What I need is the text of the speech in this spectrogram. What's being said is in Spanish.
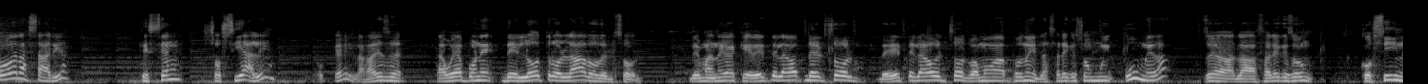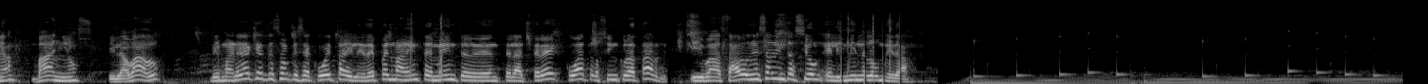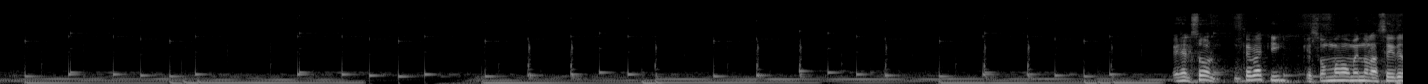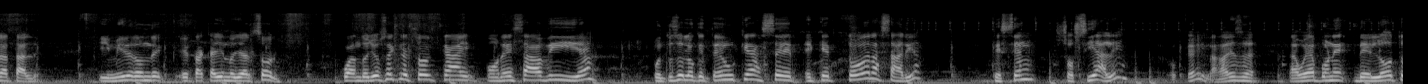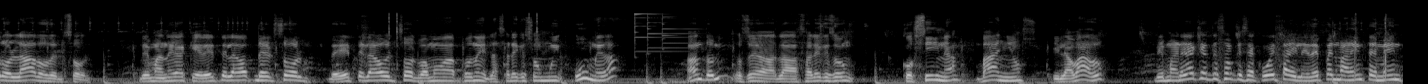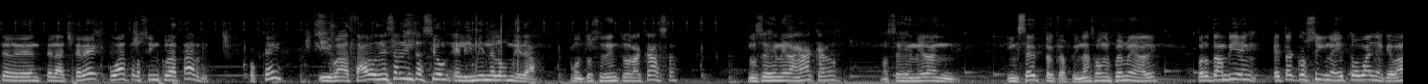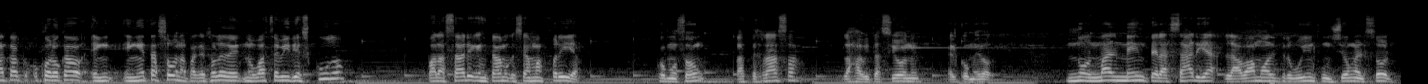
todas las áreas que sean sociales, ok, las áreas las voy a poner del otro lado del sol. De manera que de este lado del sol, de este lado del sol, vamos a poner las áreas que son muy húmedas, o sea, las áreas que son cocina, baños y lavado. De manera que este sol que se acuesta y le dé permanentemente desde las 3, 4, 5 de la tarde. Y basado en esa orientación, elimina la humedad. Es el sol. Usted ve aquí que son más o menos las 6 de la tarde y mire dónde está cayendo ya el sol. Cuando yo sé que el sol cae por esa vía, pues entonces lo que tengo que hacer es que todas las áreas que sean sociales, ok, las áreas las voy a poner del otro lado del sol. De manera que de este lado del sol, de este lado del sol, vamos a poner las áreas que son muy húmedas, Anthony, o sea, las áreas que son cocina, baños y lavado de manera que este sol que se acuesta y le dé permanentemente desde entre las 3, 4, 5 de la tarde. ¿Ok? Y basado en esa orientación, elimina la humedad. Entonces dentro de la casa no se generan ácaros, no se generan insectos que al final son enfermedades. Pero también esta cocina y estos baños que van a estar colocados en, esta zona para que el sol le dé, nos va a servir de escudo para las áreas que necesitamos que sean más frías, como son las terrazas, las habitaciones, el comedor normalmente las áreas las vamos a distribuir en función al sol.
